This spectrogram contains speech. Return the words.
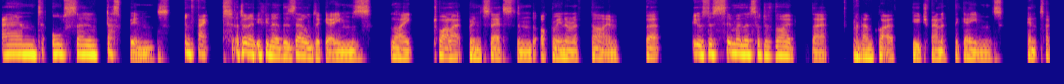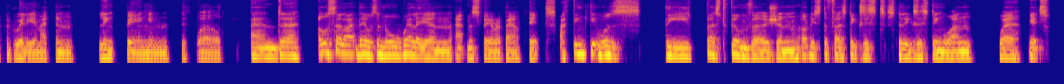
and also dustbins. In fact, I don't know if you know the Zelda games like Twilight Princess and Ocarina of Time, but it was a similar sort of vibe to that. And I'm quite a huge fan of the games, hence I could really imagine Link being in this world. And uh, also, like there was an Orwellian atmosphere about it. I think it was the first film version, or at least the first exist still existing one, where it's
